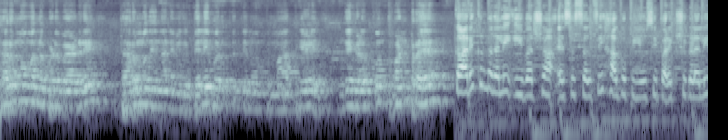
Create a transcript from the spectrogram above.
ಧರ್ಮವನ್ನು ಬಿಡಬೇಡ್ರಿ, ಧರ್ಮದಿಂದ ನಿಮಗೆ ಬೆಲೆ ಬರ್ತದೆ ಅನ್ನುವಂತ ಮಾತು ಹೇಳಿ ಹಂಗೆ ಹೇಳ್ಕೊಂತ ಹೊಂಟ್ರೆ ಕಾರ್ಯಕ್ರಮದಲ್ಲಿ ಈ ವರ್ಷ ಎಸ್ಎಸ್ಎಲ್ಸಿ ಹಾಗೂ ಪಿಯುಸಿ ಪರೀಕ್ಷೆಗಳಲ್ಲಿ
